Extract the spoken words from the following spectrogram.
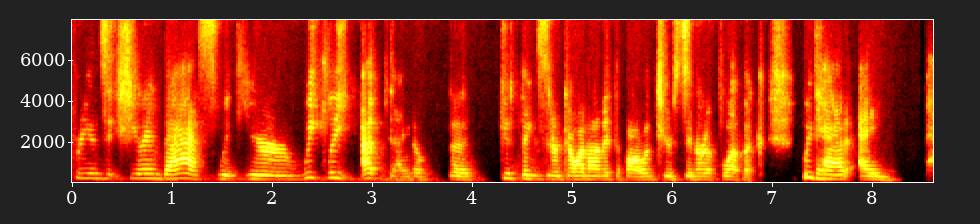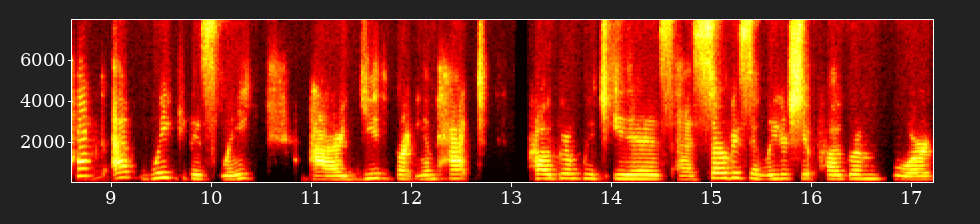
friends. It's Sharon Bass with your weekly update of the good things that are going on at the Volunteer Center of Lubbock. We've had a packed up week this week. Our Youth for Impact program, which is a service and leadership program for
